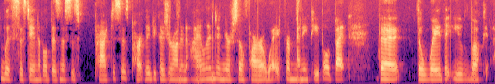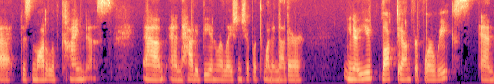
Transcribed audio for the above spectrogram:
with sustainable businesses practices. Partly because you're on an island and you're so far away from many people, but the the way that you look at this model of kindness um, and how to be in relationship with one another. You know you locked down for four weeks and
